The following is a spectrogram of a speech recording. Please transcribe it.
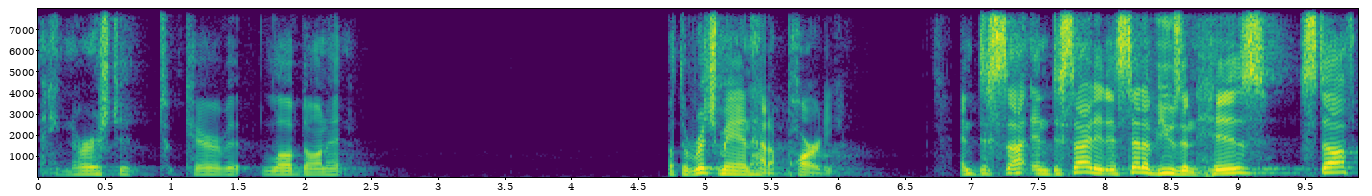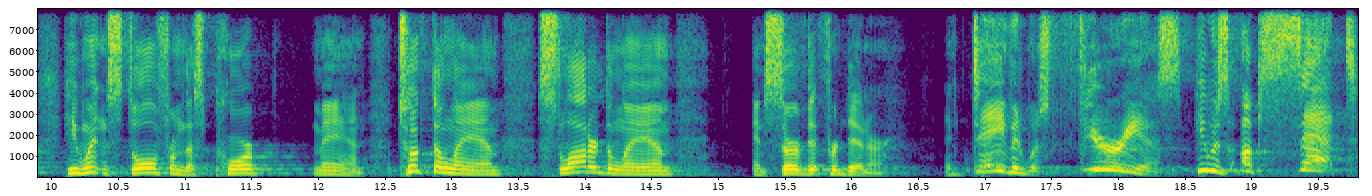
and he nourished it, took care of it, loved on it. But the rich man had a party and, deci- and decided instead of using his stuff, he went and stole from this poor man, took the lamb, slaughtered the lamb, and served it for dinner. And David was furious. He was upset.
